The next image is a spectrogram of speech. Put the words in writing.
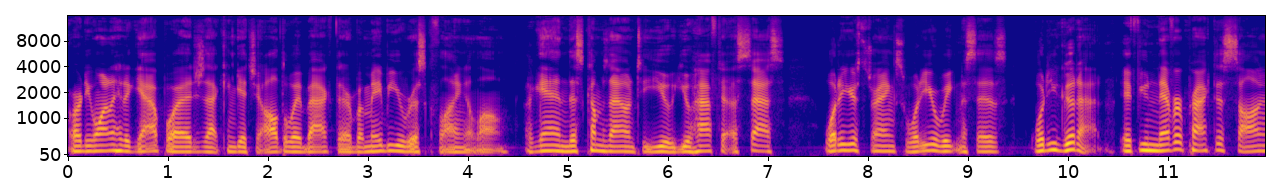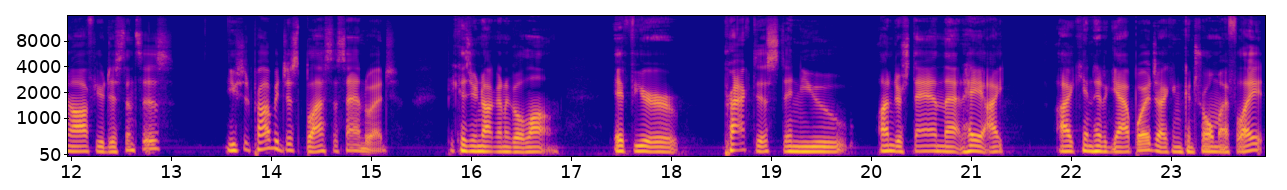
or do you want to hit a gap wedge that can get you all the way back there, but maybe you risk flying along? Again, this comes down to you. You have to assess what are your strengths, what are your weaknesses, what are you good at? If you never practice sawing off your distances, you should probably just blast a sand wedge because you're not going to go long. If you're practiced and you understand that, hey, I, I can hit a gap wedge, I can control my flight,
